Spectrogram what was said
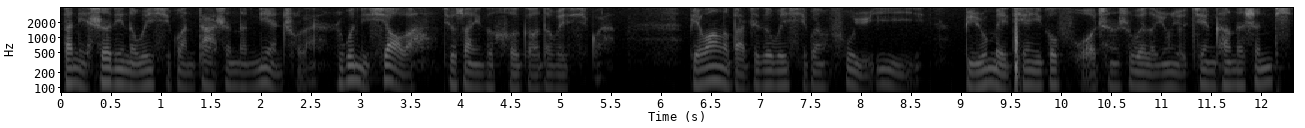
把你设定的微习惯大声的念出来。如果你笑了，就算一个合格的微习惯。别忘了把这个微习惯赋予意义，比如每天一个俯卧撑是为了拥有健康的身体，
